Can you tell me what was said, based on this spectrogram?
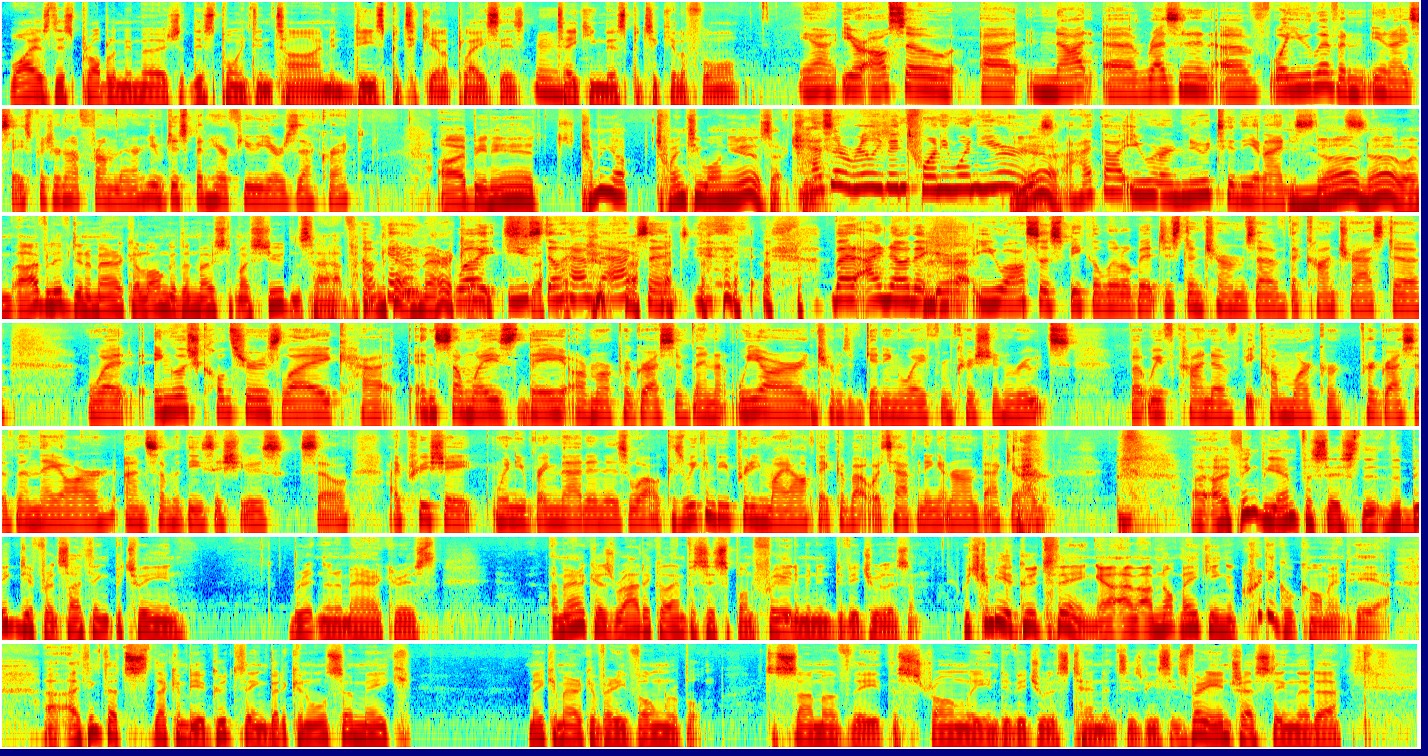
why has this problem emerged at this point in time in these particular places, mm. taking this particular form? Yeah, you're also uh, not a resident of, well, you live in the United States, but you're not from there. You've just been here a few years, is that correct? I've been here coming up 21 years, actually. Has it really been 21 years? Yeah. I thought you were new to the United States. No, no. Um, I've lived in America longer than most of my students have. Okay. Well, you still have the accent. but I know that you're, you also speak a little bit just in terms of the contrast to what English culture is like. How, in some ways, they are more progressive than we are in terms of getting away from Christian roots but we've kind of become more progressive than they are on some of these issues. So I appreciate when you bring that in as well, because we can be pretty myopic about what's happening in our own backyard. I think the emphasis, the, the big difference, I think, between Britain and America is America's radical emphasis upon freedom and individualism which can be a good thing. I'm not making a critical comment here. Uh, I think that's that can be a good thing, but it can also make make America very vulnerable to some of the, the strongly individualist tendencies we see. It's very interesting that uh,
